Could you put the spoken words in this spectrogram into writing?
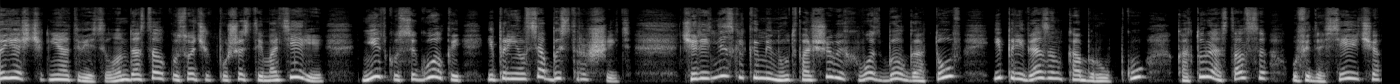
ящик не ответил. Он достал кусочек пушистой материи, нитку с иголкой и принялся быстро шить. Через несколько минут фальшивый хвост был готов и привязан к обрубку, который остался у Федосеевича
